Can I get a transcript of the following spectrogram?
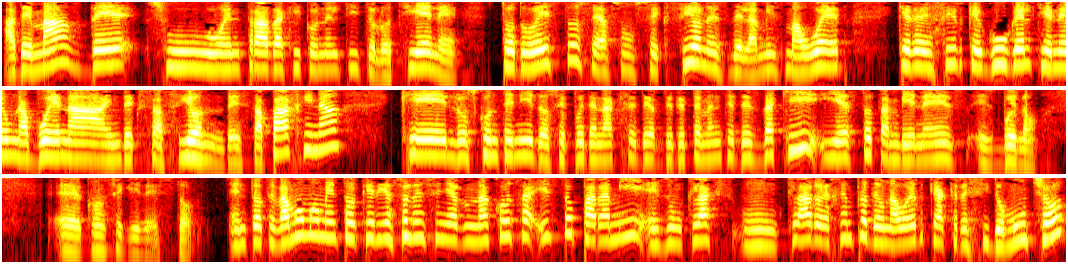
además de su entrada aquí con el título, tiene todo esto, o sea, son secciones de la misma web, quiere decir que Google tiene una buena indexación de esta página, que los contenidos se pueden acceder directamente desde aquí y esto también es, es bueno. Eh, conseguir esto. Entonces, vamos un momento, quería solo enseñar una cosa. Esto para mí es un, claro ejemplo de una web que ha crecido mucho,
